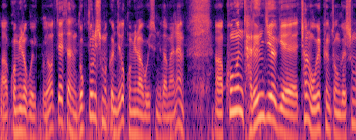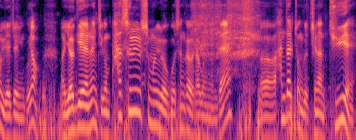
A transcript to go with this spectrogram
어, 고민하고 있고요. 때따라서 녹두를 심을 건지도 고민하고 있습니다만은 어, 콩은 다른 지역에 1,500평 정도 심을 예정이고요. 어, 여기에는 지금 팥을 심으려고 생각을 하고 있는데 어, 한달 정도 지난 뒤에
